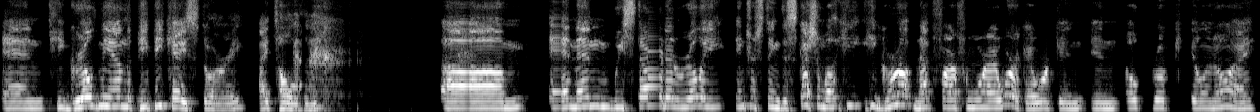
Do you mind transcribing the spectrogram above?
and he grilled me on the PPK story. I told him. Um, and then we started a really interesting discussion. Well, he he grew up not far from where I work. I work in in Oak Brook, Illinois,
